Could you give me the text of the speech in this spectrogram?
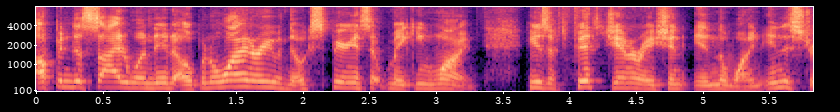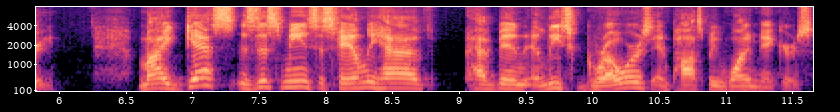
up and decide one day to open a winery with no experience at making wine. He is a fifth generation in the wine industry. My guess is this means his family have, have been at least growers and possibly winemakers.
